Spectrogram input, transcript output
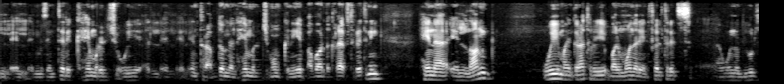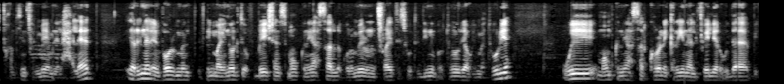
ال mesenteric hemorrhage وال intra-abdominal hemorrhage ممكن يبقى برضك life threatening هنا ال lung و migratory pulmonary infiltrates وال nodules في 50% من الحالات. ال renal involvement في ال minority of patients ممكن يحصل glomerulonephritis وتديني proteinuria و hematuria. وممكن يحصل chronic renal failure وده بي-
